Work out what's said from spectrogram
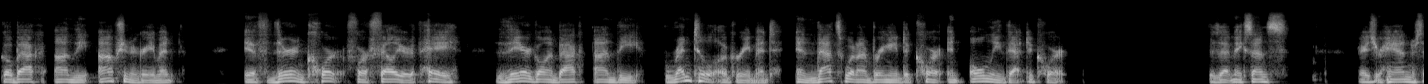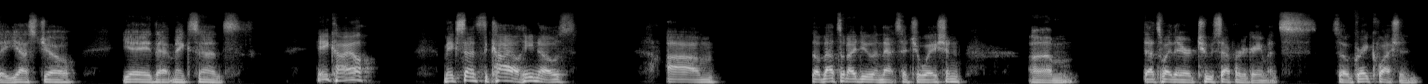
go back on the option agreement if they're in court for failure to pay they are going back on the rental agreement. And that's what I'm bringing to court and only that to court. Does that make sense? Raise your hand or say, Yes, Joe. Yay, that makes sense. Hey, Kyle. Makes sense to Kyle. He knows. Um, so that's what I do in that situation. Um, that's why there are two separate agreements. So great question.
